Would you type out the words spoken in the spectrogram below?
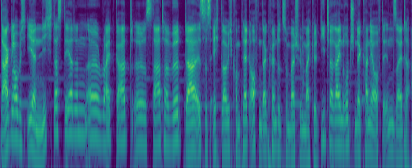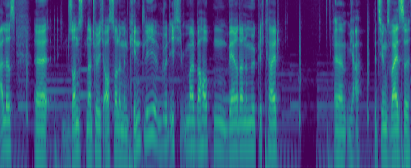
Da glaube ich eher nicht, dass der dann äh, Right Guard äh, Starter wird. Da ist es echt, glaube ich, komplett offen. Da könnte zum Beispiel Michael Dieter reinrutschen. Der kann ja auf der Innenseite alles. Äh, sonst natürlich auch Solomon Kindley, würde ich mal behaupten, wäre da eine Möglichkeit. Ähm, ja, beziehungsweise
